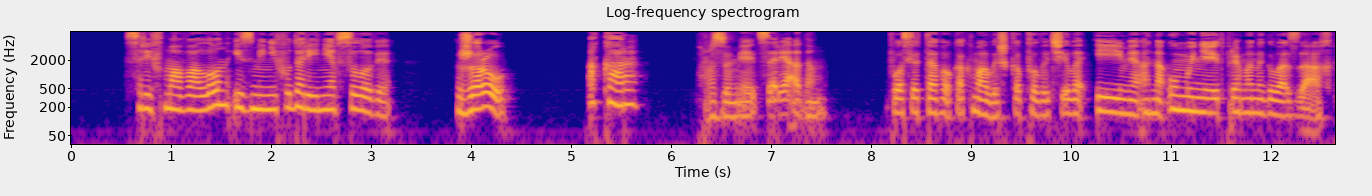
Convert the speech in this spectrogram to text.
— срифмовал он, изменив ударение в слове. Жару. А Кара? Разумеется, рядом. После того, как малышка получила имя, она умнеет прямо на глазах.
